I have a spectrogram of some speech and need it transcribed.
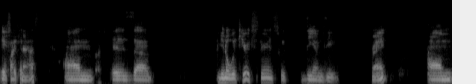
if I can ask, um, is uh, you know with your experience with DMD, right? Um,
